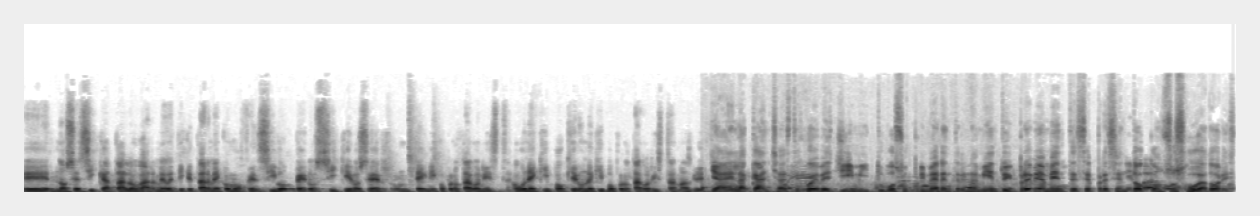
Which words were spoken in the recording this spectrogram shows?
Eh, no sé si catalogarme o etiquetarme como ofensivo, pero sí quiero ser un técnico protagonista. Un equipo, quiero un equipo protagonista más bien. Ya en la cancha este jueves Jimmy tuvo su primer entrenamiento y previamente se presentó con sus jugadores.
